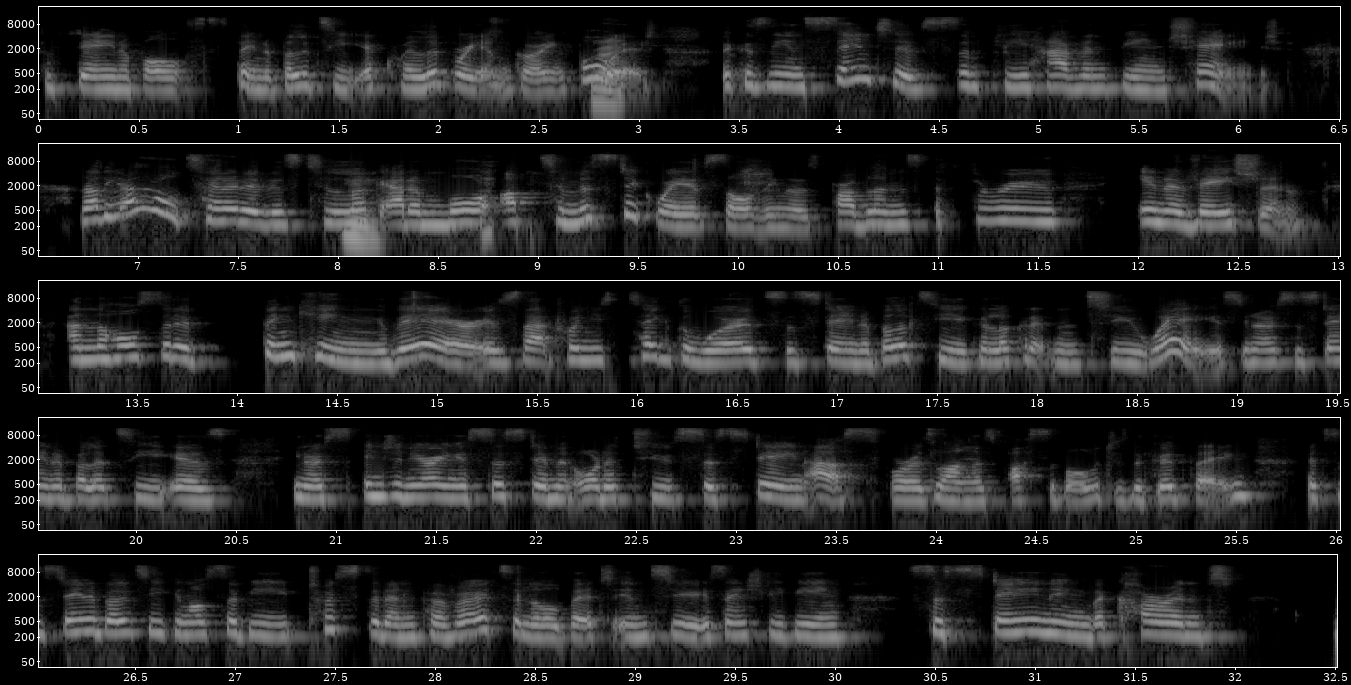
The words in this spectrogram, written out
sustainable sustainability equilibrium going forward right. because the incentives simply haven't been changed. Now, the other alternative is to look mm. at a more optimistic way of solving those problems through innovation. And the whole sort of thinking there is that when you take the word sustainability, you can look at it in two ways. You know, sustainability is, you know, engineering a system in order to sustain us for as long as possible, which is a good thing. But sustainability can also be twisted and perverts a little bit into essentially being sustaining the current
